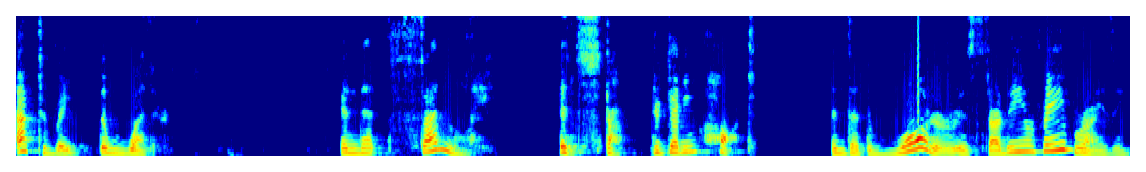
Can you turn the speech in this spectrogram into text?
activate the weather. And that suddenly it started getting hot and that the water is starting vaporizing.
